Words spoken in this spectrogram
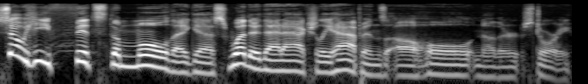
So he fits the mold, I guess. Whether that actually happens, a whole nother story.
